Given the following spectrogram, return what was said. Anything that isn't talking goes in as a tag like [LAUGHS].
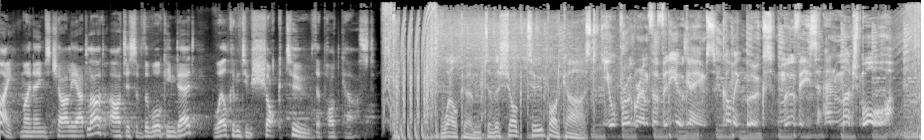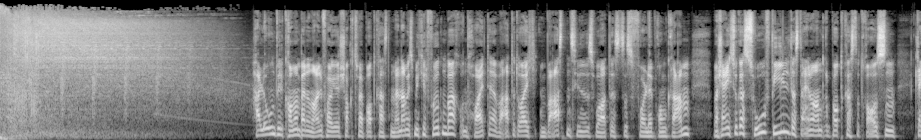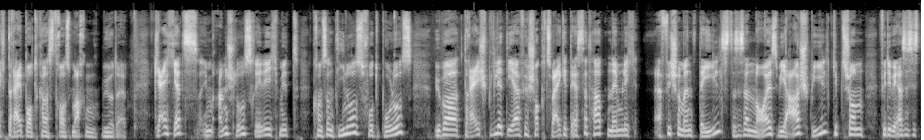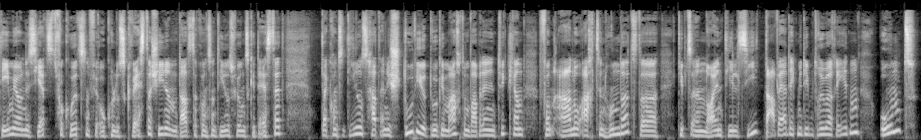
Hi, my name's Charlie Adlard, artist of The Walking Dead. Welcome to Shock 2, the podcast. Welcome to the Shock 2 podcast, your program for video games, comic books, movies, and much more. Hallo und willkommen bei einer neuen Folge Shock 2 Podcast. Mein Name ist Michael Furtenbach und heute erwartet euch im wahrsten Sinne des Wortes das volle Programm. Wahrscheinlich sogar so viel, dass der ein oder andere Podcast da draußen gleich drei Podcasts draus machen würde. Gleich jetzt im Anschluss rede ich mit Konstantinos Fotopoulos über drei Spiele, die er für Shock 2 getestet hat, nämlich A Fisherman's Tales. Das ist ein neues VR-Spiel, gibt's schon für diverse Systeme und ist jetzt vor kurzem für Oculus Quest erschienen und da hat der Konstantinos für uns getestet. Der Konstantinos hat eine Studiotour gemacht und war bei den Entwicklern von Anno 1800. Da gibt's einen neuen DLC, da werde ich mit ihm drüber reden. Und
